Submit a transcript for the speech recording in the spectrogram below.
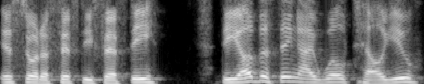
is sort of 50 50. The other thing I will tell you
